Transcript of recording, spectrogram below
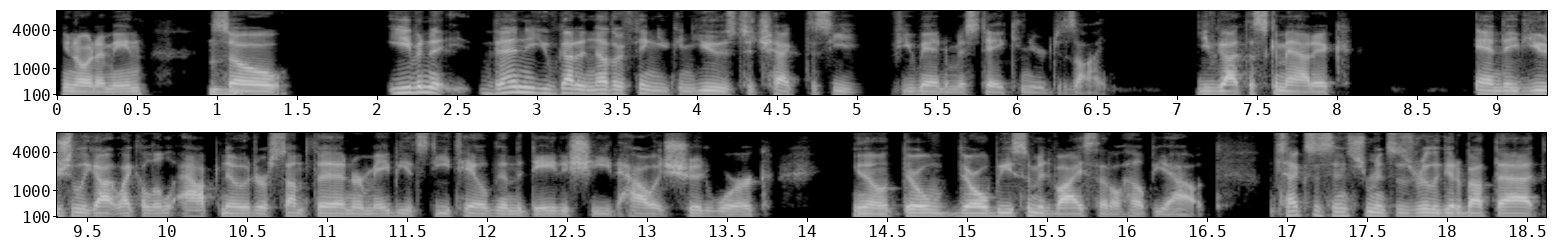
You know what I mean? Mm-hmm. So even then you've got another thing you can use to check to see if you made a mistake in your design. You've got the schematic, and they've usually got like a little app note or something, or maybe it's detailed in the data sheet how it should work. You know, there there will be some advice that'll help you out. Texas Instruments is really good about that.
